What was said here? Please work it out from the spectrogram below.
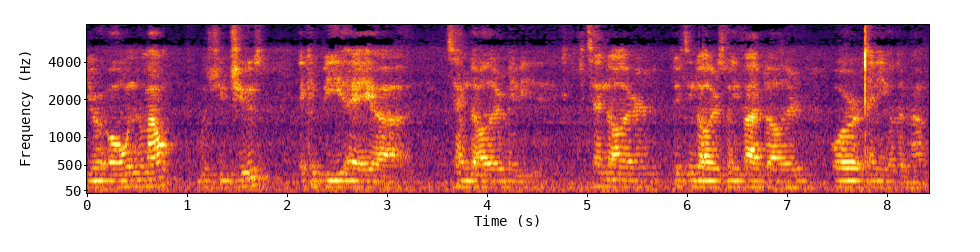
your own amount, which you choose. It could be a uh, ten dollar, maybe ten dollar, fifteen dollars, twenty five dollar, or any other amount.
